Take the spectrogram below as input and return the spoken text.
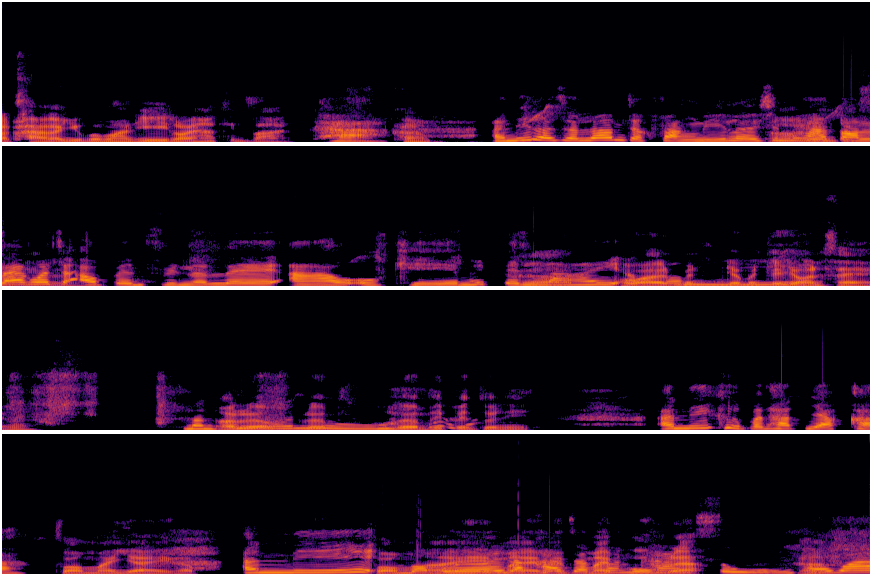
ราคาก็อยู่ประมาณที่ร้อยห้าสิบาทค่ะครับ อันนี้เราจะเริ่มจากฝั่งนี้เลยใช่ไหมอ่าเริ่คะมจากตอนแรกฝั่งนี้ว่าจะเอาเป็นฟินาเล่อ้าวโอเค ไม่เป็นไรครับเพราะว่าอต้มันเดี๋ยวมันจะย้อนแสง มันเอาก็เริ่มย้อนเริ่มอยู่เริ่มที่เป็นตัวนี้ อันนี้คือประทัดยักษ์ค่ะ ฟอร์มไม้ใหญ่ครับ อันนี้ฟอร์มบอกเลยไม้ราคาจะไม้ค่อนพุ่มข้าแล้งวสูงครับเพราะว่า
